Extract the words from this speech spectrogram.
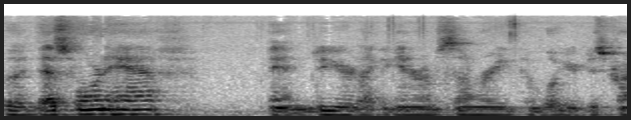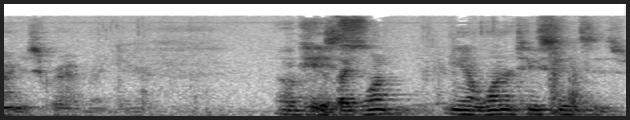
put S four and a half and do your like an interim summary of what you're just trying to describe right there. Okay. It's like one, you know, one or two sentences.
